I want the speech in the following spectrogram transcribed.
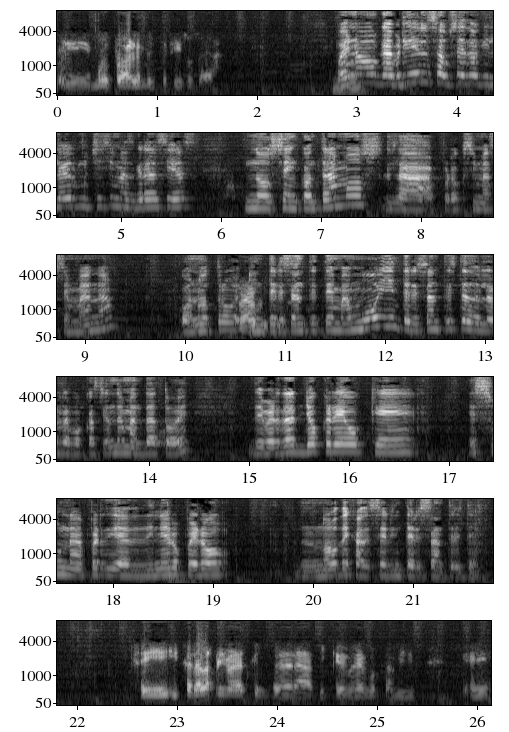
y muy probablemente sí suceda. Bueno, Gabriel Saucedo Aguilar, muchísimas gracias. Nos encontramos la próxima semana con otro claro. interesante tema, muy interesante este de la revocación de mandato, ¿eh? De verdad, yo creo que es una pérdida de dinero, pero no deja de ser interesante el tema. Sí, y será la primera vez que sucederá, así que veremos también, eh,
